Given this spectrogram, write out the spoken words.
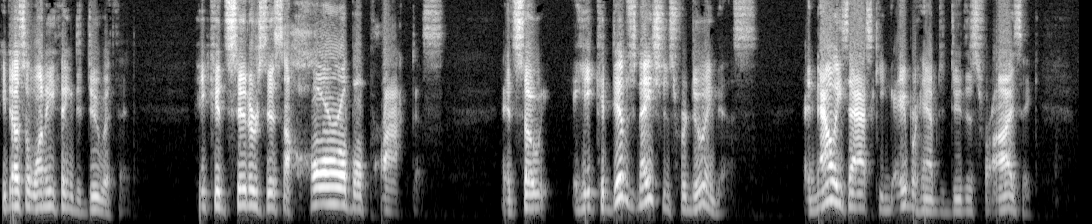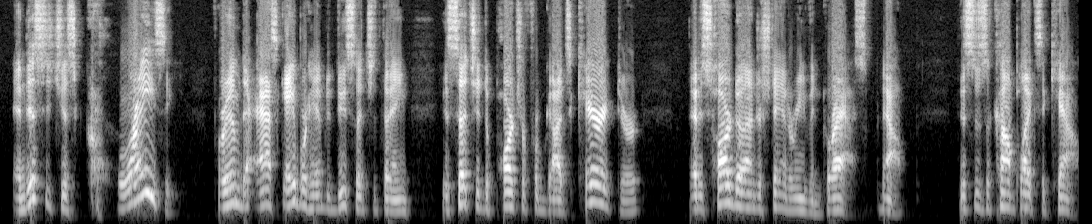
He doesn't want anything to do with it. He considers this a horrible practice. And so he condemns nations for doing this. And now he's asking Abraham to do this for Isaac. And this is just crazy for him to ask Abraham to do such a thing is such a departure from God's character that it's hard to understand or even grasp. Now, this is a complex account.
